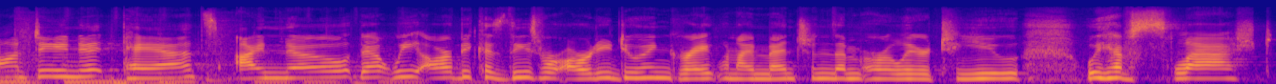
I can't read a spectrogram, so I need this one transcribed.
Ponte knit pants. I know that we are because these were already doing great when I mentioned them earlier to you. We have slashed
